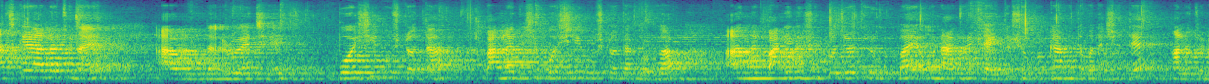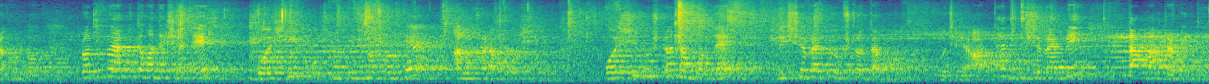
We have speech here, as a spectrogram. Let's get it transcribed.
আজকের আলোচনায় রয়েছে বৈশ্বিক উষ্ণতা বাংলাদেশের বৈশ্বিক উষ্ণতা প্রভাব পানি দূষণ প্রতিরোধের উপায় ও নাগরিক দায়িত্ব সম্পর্কে আমি তোমাদের সাথে আলোচনা করব। প্রথমে আমি তোমাদের সাথে বৈশ্বিক উষ্ণতা সম্পর্কে আলোচনা করছি বৈশ্বিক উষ্ণতা বলতে বিশ্বব্যাপী উষ্ণতা বোঝায় অর্থাৎ বিশ্বব্যাপী তাপমাত্রা বৃদ্ধি।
